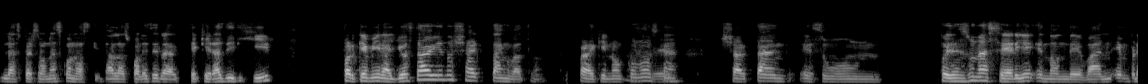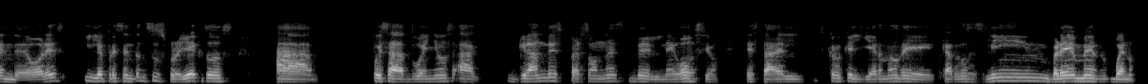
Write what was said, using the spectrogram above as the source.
las personas con las, a las cuales te quieras dirigir. Porque mira, yo estaba viendo Shark Tank, vato. Para quien no conozca, okay. Shark Tank es un, pues es una serie en donde van emprendedores y le presentan sus proyectos a, pues a dueños, a grandes personas del negocio. Está el, creo que el yerno de Carlos Slim, Bremer, bueno.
